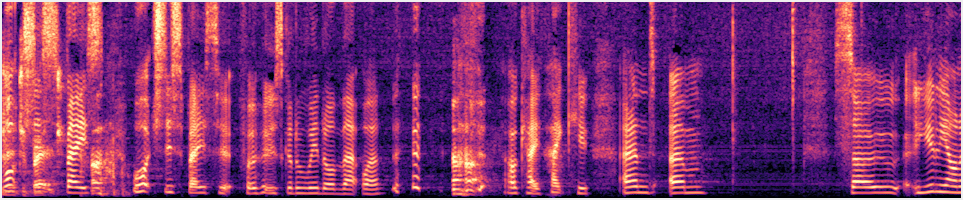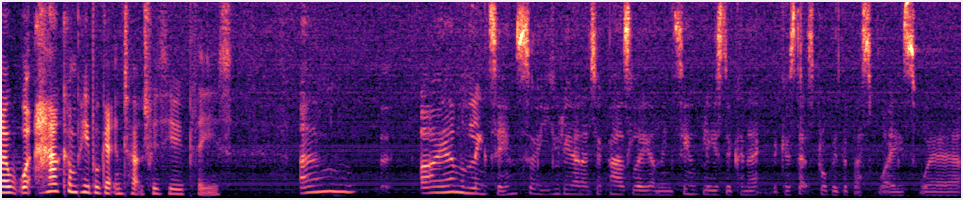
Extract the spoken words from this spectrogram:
watch this space. Watch this space for who's going to win on that one. okay, thank you. And um, so, Juliana, how can people get in touch with you, please? Um, I am on LinkedIn, so Juliana Topazly on LinkedIn. Please do connect because that's probably the best place where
